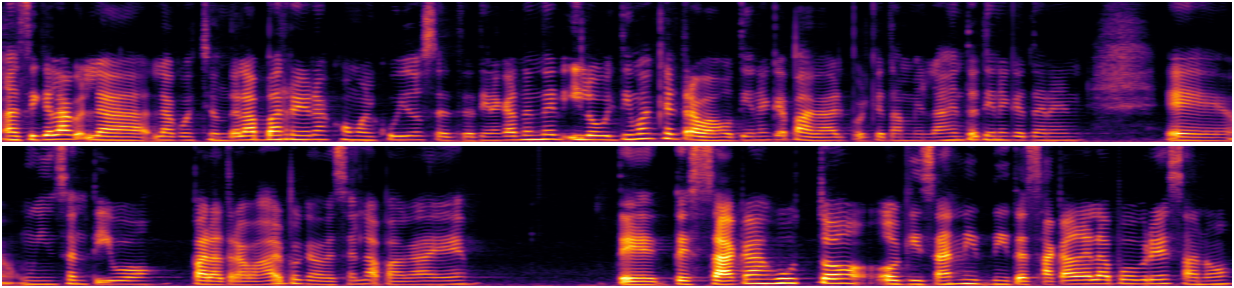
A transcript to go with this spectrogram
así que la, la, cuestión de las barreras como el cuido se te tiene que atender y lo último es que el trabajo tiene que pagar porque también la gente tiene que tener eh, un incentivo para trabajar porque a veces la paga es te, te, saca justo o quizás ni, ni, te saca de la pobreza, ¿no?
